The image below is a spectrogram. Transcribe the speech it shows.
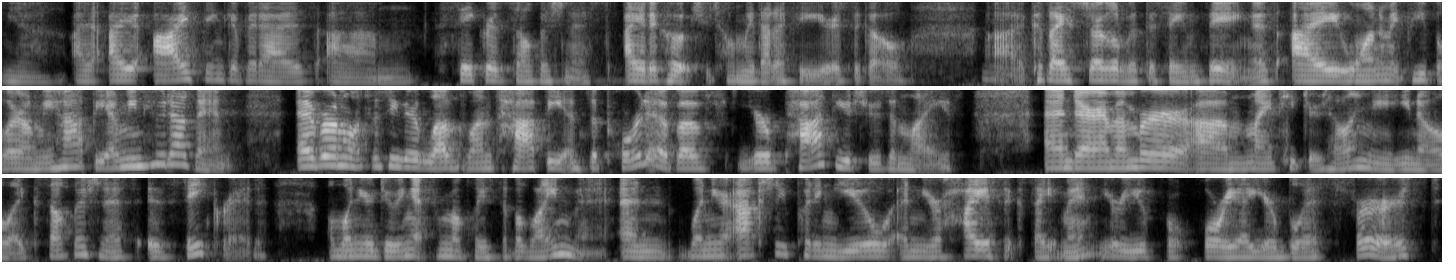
Yeah, I, I, I think of it as um, sacred selfishness. I had a coach who told me that a few years ago because uh, I struggled with the same thing. As I want to make people around me happy. I mean, who doesn't? Everyone wants to see their loved ones happy and supportive of your path you choose in life. And I remember um, my teacher telling me, you know, like selfishness is sacred when you're doing it from a place of alignment and when you're actually putting you and your highest excitement, your euphoria, your bliss first,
